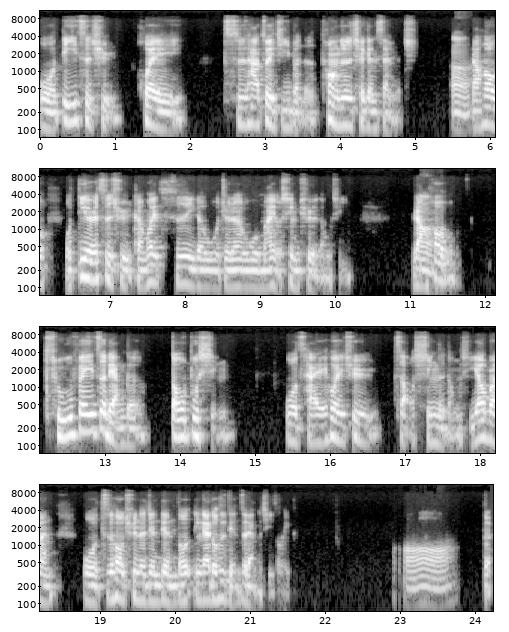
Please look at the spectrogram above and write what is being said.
我第一次去会吃它最基本的，通常就是 chicken sandwich，嗯然后我第二次去可能会吃一个我觉得我蛮有兴趣的东西，然嗯，后除非这两个都不行，我才会去找新的东西，要不然我之后去那间店都应该都是点这两个其中一个。哦，对，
